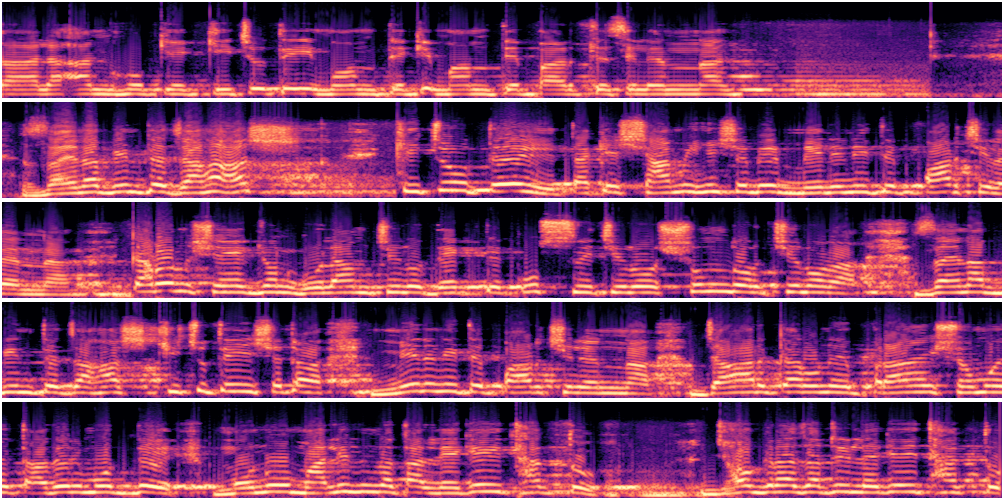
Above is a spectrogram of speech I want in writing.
তাআলা আনহুকে কিছুতেই মন থেকে মানতে পারতেছিলেন না। জাইনাব বিনতে জাহাস কিছুতেই তাকে স্বামী হিসেবে মেনে নিতে পারছিলেন না। কারণ সে একজন গোলাম ছিল, দেখতে কুশ্রী ছিল, সুন্দর ছিল না। জাইনাব বিনতে জাহাস কিছুতেই সেটা মেনে নিতে পারছিলেন না। যার কারণে প্রায় সময় তাদের মধ্যে মনোমালিন্যতা লেগেই থাকতো, ঝগড়াঝাটি লেগেই থাকতো।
